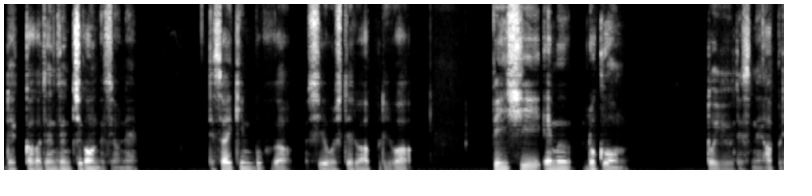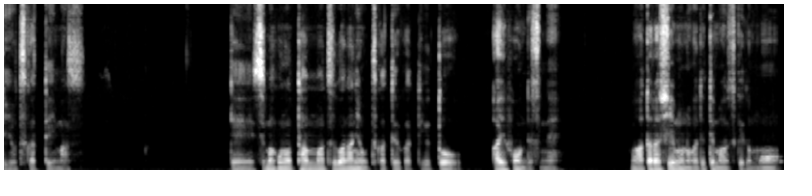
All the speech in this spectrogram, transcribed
劣化が全然違うんですよね。で、最近僕が使用してるアプリは、PCM 録音というですね、アプリを使っています。で、スマホの端末は何を使ってるかっていうと、iPhone ですね。まあ新しいものが出てますけども、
